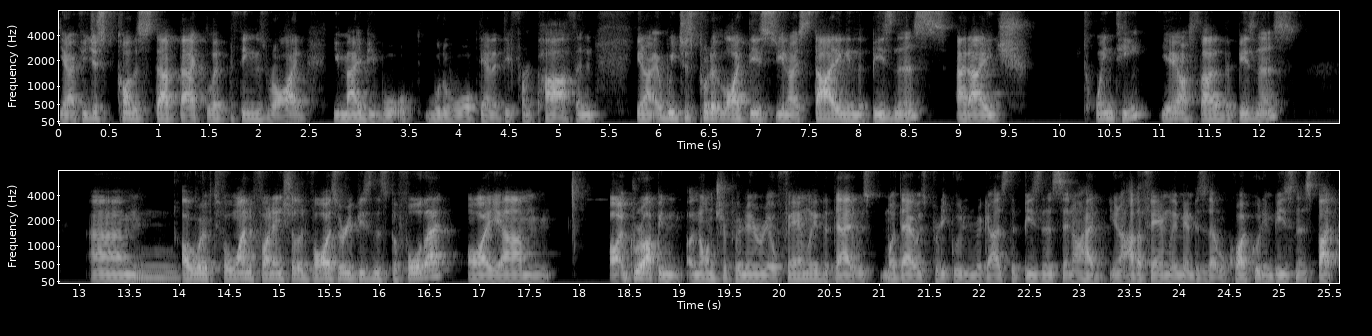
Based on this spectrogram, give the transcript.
you know, if you just kind of step back, let the things ride, you maybe walked, would have walked down a different path. And, you know, we just put it like this, you know, starting in the business at age 20, yeah, I started the business. Um, mm, I worked for one financial advisory business before that. I, um, I grew up in an entrepreneurial family. The dad was, my dad was pretty good in regards to business and I had, you know, other family members that were quite good in business, but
